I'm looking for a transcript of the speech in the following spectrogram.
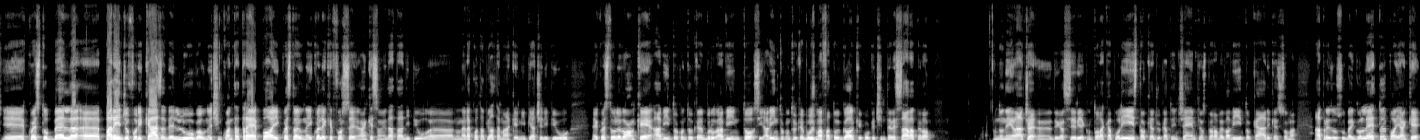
E questo bel eh, pareggio fuori casa del Lugo a 1,53 poi questa è una di quelle che forse anche se non è data di più eh, non è la quota più alta ma che mi piace di più è questo Levon che ha vinto contro il Carbru- ha vinto, sì, ha vinto contro il Carbruge ma ha fatto il gol che è quello che ci interessava però non era cioè eh, della serie contro la capolista o che ha giocato in Champions però aveva vinto carica insomma ha preso il suo bel golletto e poi anche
